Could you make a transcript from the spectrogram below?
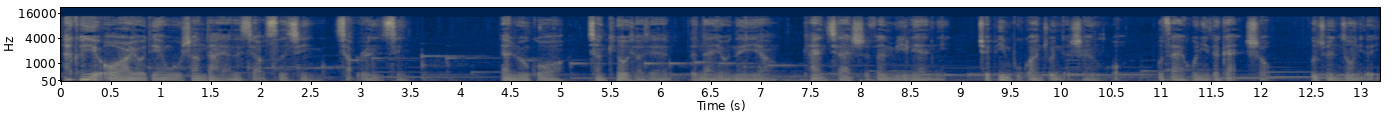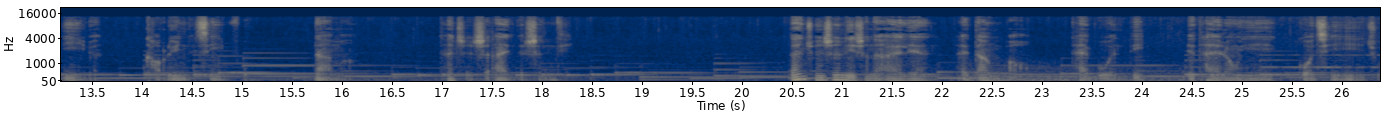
他可以偶尔有点无伤大雅的小私心、小任性，但如果像 Q 小姐的男友那样，看起来十分迷恋你，却并不关注你的生活，不在乎你的感受，不尊重你的意愿，考虑你的幸福，那么他只是爱你的身体。单纯生理上的爱恋太单薄，太不稳定，也太容易过期易主。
